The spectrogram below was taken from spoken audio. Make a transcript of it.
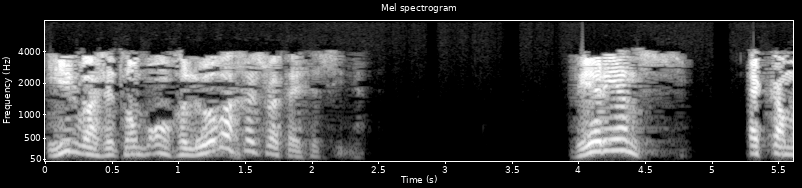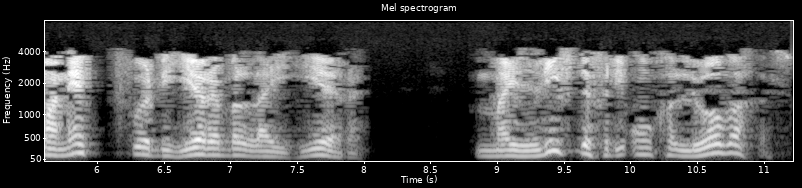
Hier was dit klomp ongelowiges wat hy gesien het. Weereens, ek kan maar net voor die Here bely, Here, my liefde vir die ongelowiges.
